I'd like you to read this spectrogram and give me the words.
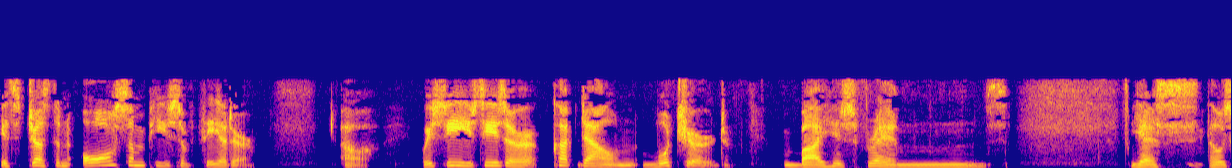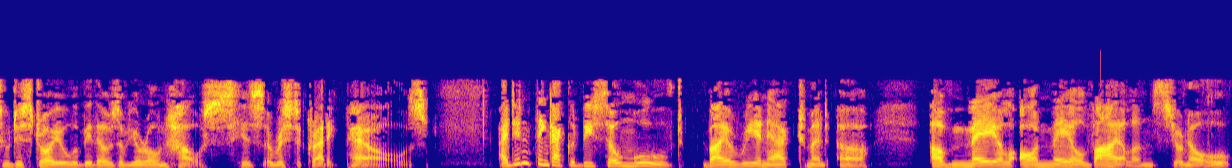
it's just an awesome piece of theater. Uh, we see Caesar cut down, butchered by his friends. Yes, those who destroy you will be those of your own house, his aristocratic pals. I didn't think I could be so moved by a reenactment uh, of male on male violence. You know,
